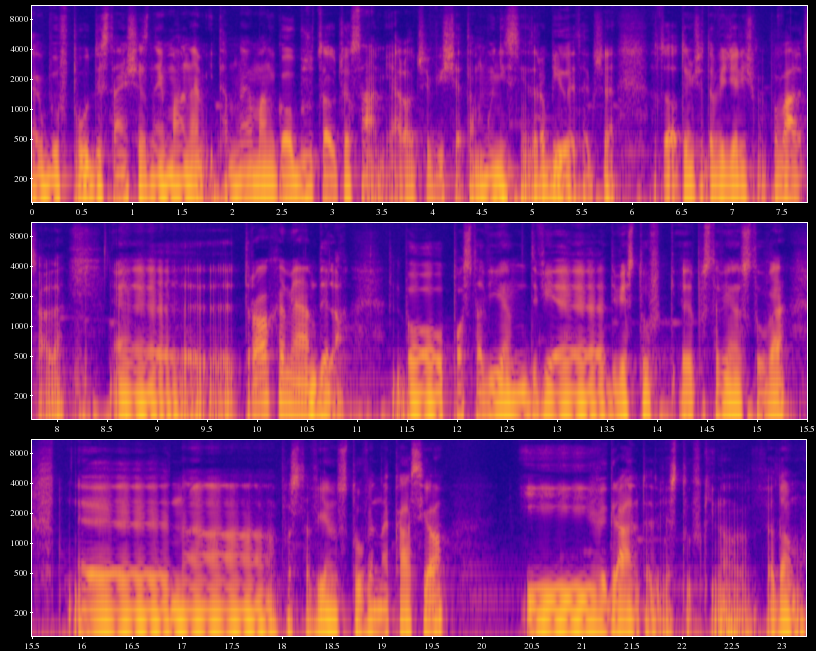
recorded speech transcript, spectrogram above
jak był w pół dystansie z Neumannem i tam Neumann go obrzucał ciosami, ale oczywiście tam mu nic nie zrobiły, także to, o tym się dowiedzieliśmy po walce, ale e, trochę miałem dyla, bo postawiłem dwie, dwie stówki, e, postawiłem stówę e, na postawiłem stówę na Casio i wygrałem te dwie stówki, no wiadomo.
